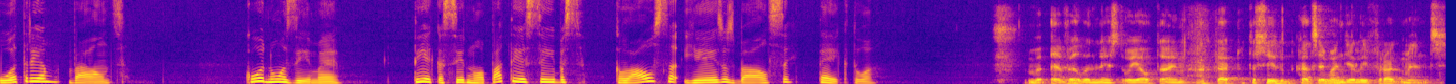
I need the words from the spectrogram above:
otriem vēlns. Ko nozīmē tie, kas ir no patiesības, klausa Jēzus balsi teikto? Vēl vienreiz to jautājumu atkārtu. Tas ir kāds evaņģēlīja fragments.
